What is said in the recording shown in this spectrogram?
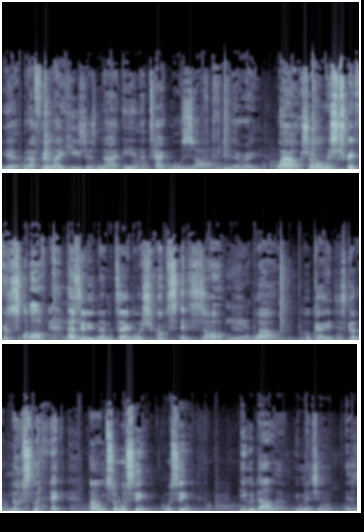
Yeah, but I feel like he's just not in attack mode enough Soft. to do that right. Wow, Shaun went straight for soft. I said he's not in attack mode. Shaun said soft. Yeah. Wow. Okay, just cut him no slack. Um, so we'll see. We'll see. Iguodala, we mentioned, is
